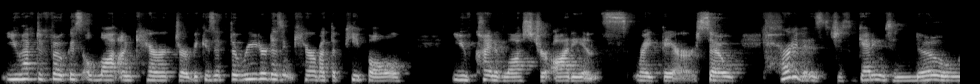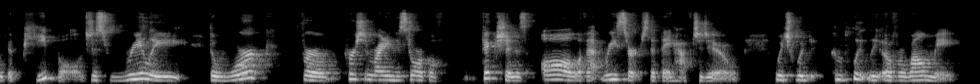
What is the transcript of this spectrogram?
you have to focus a lot on character because if the reader doesn't care about the people you've kind of lost your audience right there. So part of it is just getting to know the people just really the work for a person writing historical fiction is all of that research that they have to do which would completely overwhelm me.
